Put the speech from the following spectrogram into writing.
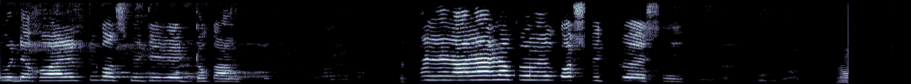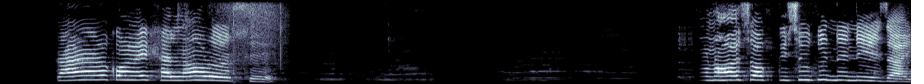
ওই দেখো আরেকটি কসমেটিকের দোকান। এখানে নানা রকমের কসমেটিক রয়েছে। নানা রকমের খেলনাও রয়েছে। মনে হয় সব কিছু কিনে নিয়ে যাই।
